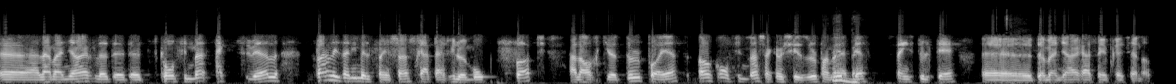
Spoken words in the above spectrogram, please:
euh, à la manière de, du confinement actuel. Dans les années 1500 serait apparu le mot fuck, alors que deux poètes en confinement, chacun chez eux pendant la eh ben. peste, s'insultaient euh, de manière assez impressionnante.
